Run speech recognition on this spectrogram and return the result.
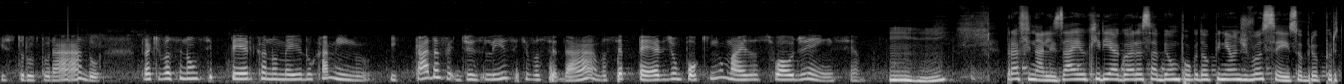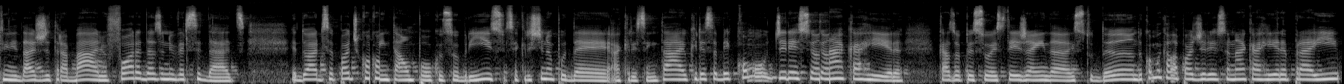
estruturado para que você não se perca no meio do caminho. E cada deslize que você dá, você perde um pouquinho mais a sua audiência. Uhum. Para finalizar, eu queria agora saber um pouco da opinião de vocês sobre oportunidade de trabalho fora das universidades. Eduardo, você pode comentar um pouco sobre isso? Se a Cristina puder acrescentar, eu queria saber como direcionar a carreira, caso a pessoa esteja ainda estudando, como que ela pode direcionar a carreira para ir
